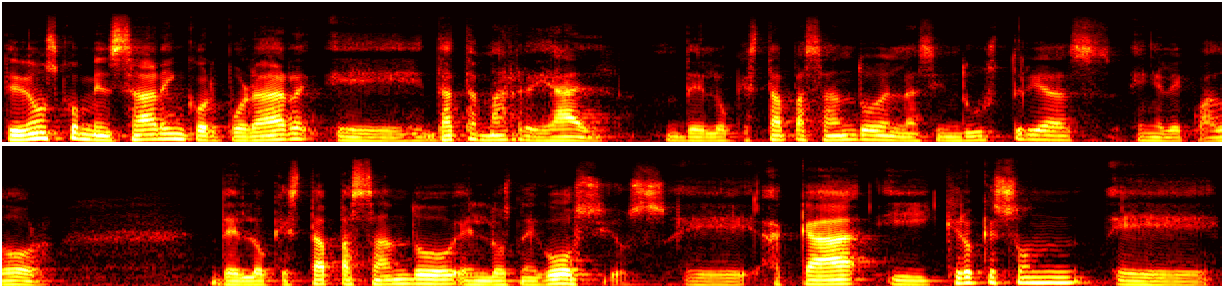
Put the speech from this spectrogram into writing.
debemos comenzar a incorporar eh, data más real de lo que está pasando en las industrias en el Ecuador, de lo que está pasando en los negocios eh, acá, y creo que son eh,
